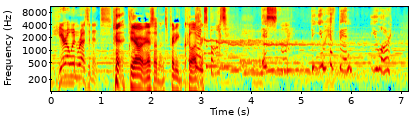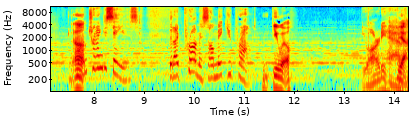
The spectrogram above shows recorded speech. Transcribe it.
hero in residence. Here are residents. Pretty clever. Thanks, boss. This, uh, you have been, you are. What Uh, I'm trying to say is that I promise I'll make you proud. you will. You already have. Yeah.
